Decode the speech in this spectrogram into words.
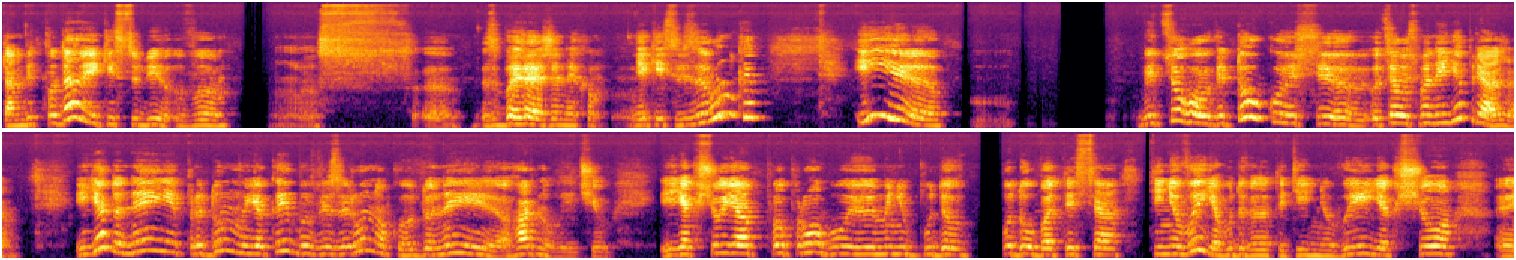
там відкладаю якісь собі в е, збережених якісь візерунки і е, від цього відтовкуюсь. Оце ось в мене є пряжа. І я до неї придумаю, який би візерунок до неї гарно личив. І якщо я попробую, і мені буде подобатися тіньовий, я буду в'язати тіньовий. Якщо е,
